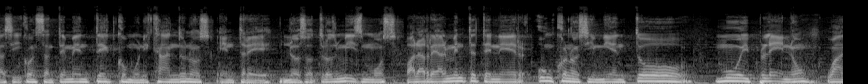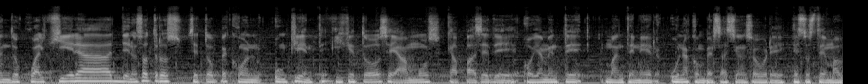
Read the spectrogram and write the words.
así constantemente comunicándonos entre nosotros mismos para realmente tener un conocimiento muy pleno cuando cualquiera de nosotros se tope con un cliente y que todos seamos capaces de obviamente mantener una conversación sobre estos temas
